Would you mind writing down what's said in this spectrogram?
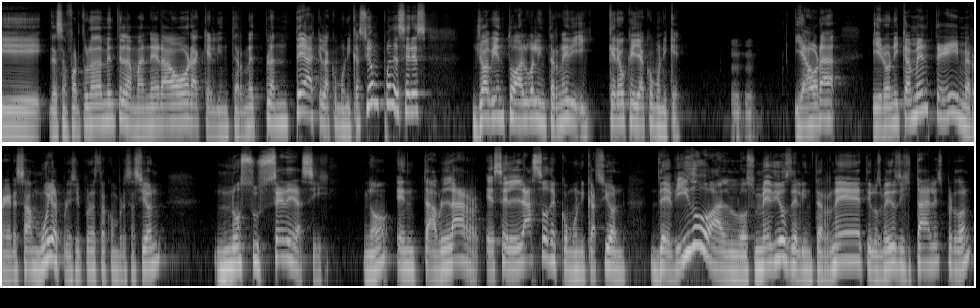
Y desafortunadamente la manera ahora que el Internet plantea que la comunicación puede ser es, yo aviento algo al Internet y creo que ya comuniqué. Y ahora, irónicamente, y me regresa muy al principio de nuestra conversación, no sucede así, ¿no? Entablar ese lazo de comunicación debido a los medios del Internet y los medios digitales, perdón,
